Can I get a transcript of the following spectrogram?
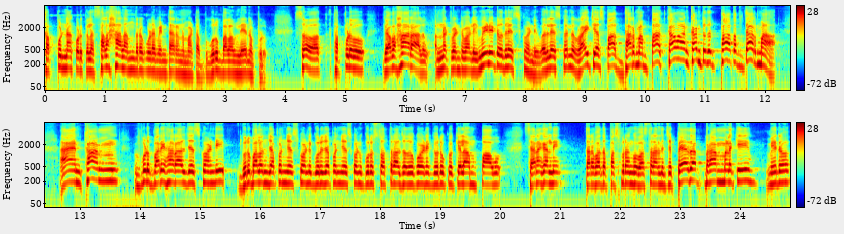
తప్పుడు నా కొడుకుల సలహాలు అందరూ కూడా వింటారనమాట గురు బలం లేనప్పుడు. సో తప్పుడు వ్యవహారాలు అన్నటువంటి వాళ్ళు ఇమీడియట్ వదిలేసుకోండి. వదిలేసుకొని రైచియస్ పాత్ ధర్మం path. Come on come to the path of dharma. And come ఇప్పుడు పరిహారాలు చేసుకోండి. గురుబలం జపం చేసుకోండి గురు జపం చేసుకోండి గురు స్తోత్రాలు చదువుకోండి గురుకు కిలం పావు శనగల్ని తర్వాత పసుపు రంగు వస్త్రాలు ఇచ్చి పేద బ్రాహ్మణులకి మీరు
